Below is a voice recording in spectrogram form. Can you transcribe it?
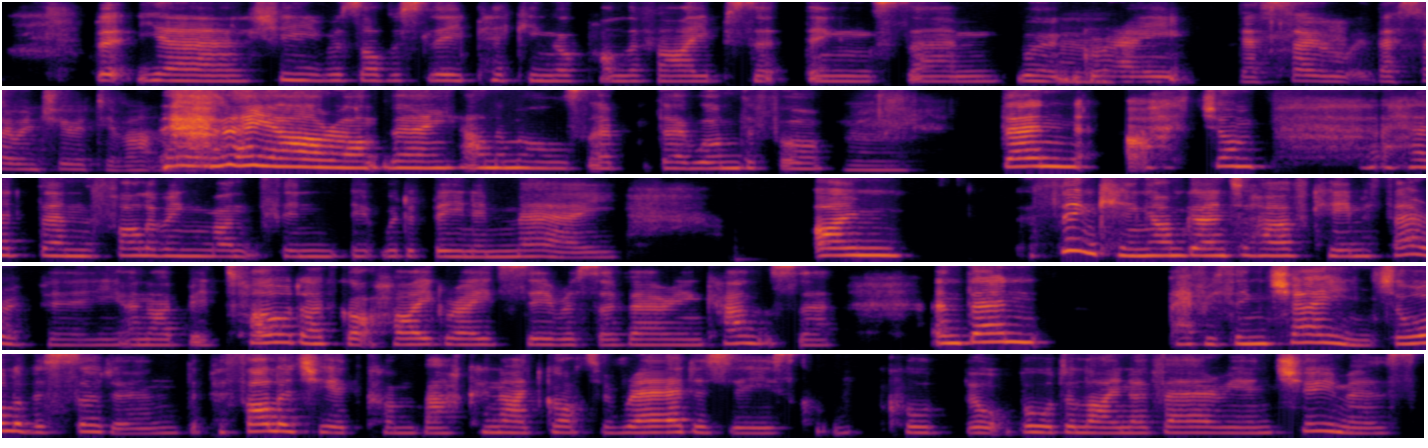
but yeah, she was obviously picking up on the vibes that things um, weren't mm. great. They're so they're so intuitive, aren't they? they are, aren't they? Animals, they're they're wonderful. Mm. Then I jump ahead. Then the following month, in it would have been in May. I'm thinking I'm going to have chemotherapy, and I've been told I've got high grade serous ovarian cancer. And then everything changed. All of a sudden, the pathology had come back, and I'd got a rare disease called borderline ovarian tumours.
